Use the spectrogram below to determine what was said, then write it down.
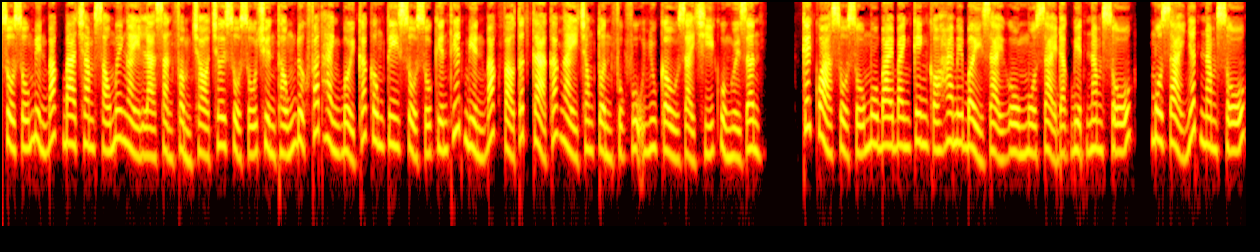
Sổ số miền Bắc 360 ngày là sản phẩm trò chơi sổ số truyền thống được phát hành bởi các công ty sổ số kiến thiết miền Bắc vào tất cả các ngày trong tuần phục vụ nhu cầu giải trí của người dân. Kết quả sổ số Mobile Banking có 27 giải gồm một giải đặc biệt 5 số, một giải nhất 5 số,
